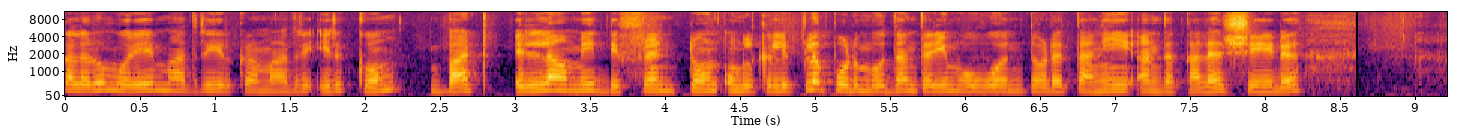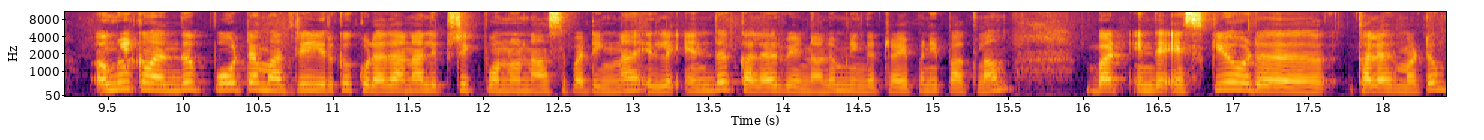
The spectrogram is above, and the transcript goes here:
கலரும் ஒரே மாதிரி இருக்கிற மாதிரி இருக்கும். பட் எல்லாமே டிஃப்ரெண்ட் டோன் உங்களுக்கு லிப்பில் போடும்போது தான் தெரியும். ஒவ்வொன்றோட தனி அந்த கலர் ஷேடு உங்களுக்கு வந்து போட்ட மாதிரி இருக்கக்கூடாது. ஆனால் லிப்ஸ்டிக் போடணுன்னு ஆசைப்பட்டிங்கன்னா இதில் எந்த கலர் வேணாலும் நீங்கள் ட்ரை பண்ணி பார்க்கலாம். பட் இந்த எஸ்கியோட கலர் மட்டும்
